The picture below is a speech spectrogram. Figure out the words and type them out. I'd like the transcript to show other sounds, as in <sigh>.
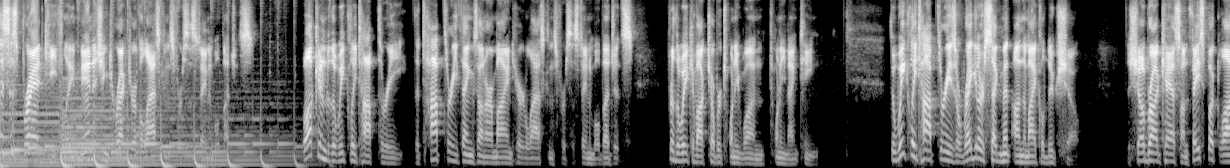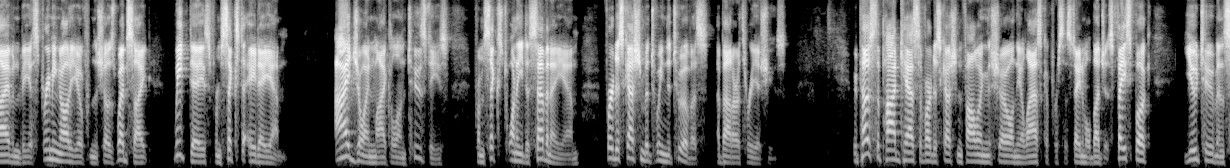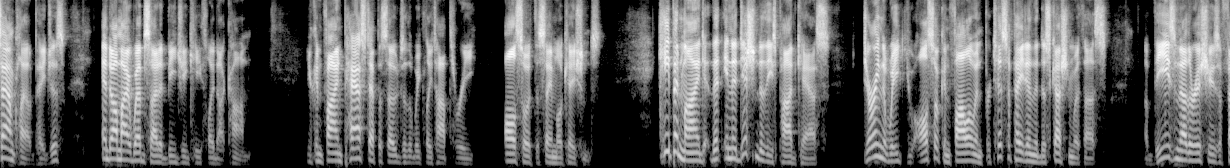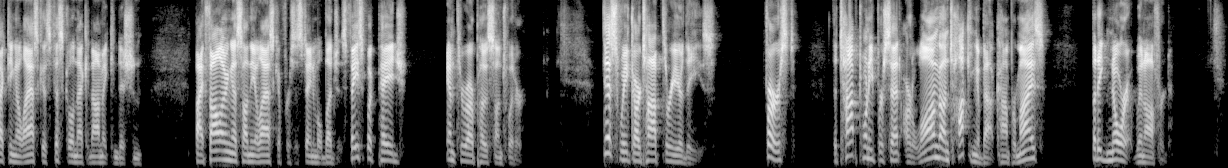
This is Brad Keithley, Managing Director of Alaskans for Sustainable Budgets. Welcome to the weekly top three, the top three things on our mind here at Alaskans for Sustainable Budgets for the week of October 21, 2019. The weekly top three is a regular segment on The Michael Dukes Show. The show broadcasts on Facebook Live and via streaming audio from the show's website weekdays from 6 to 8 a.m. I join Michael on Tuesdays from 6:20 to 7 a.m for a discussion between the two of us about our three issues. We post the podcasts of our discussion following the show on the Alaska for Sustainable Budgets Facebook, YouTube, and SoundCloud pages, and on my website at bgkeithley.com. You can find past episodes of the weekly top three also at the same locations. Keep in mind that in addition to these podcasts, during the week, you also can follow and participate in the discussion with us of these and other issues affecting Alaska's fiscal and economic condition by following us on the Alaska for Sustainable Budgets Facebook page and through our posts on Twitter. This week, our top three are these. First, the top 20% are long on talking about compromise, but ignore it when offered.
